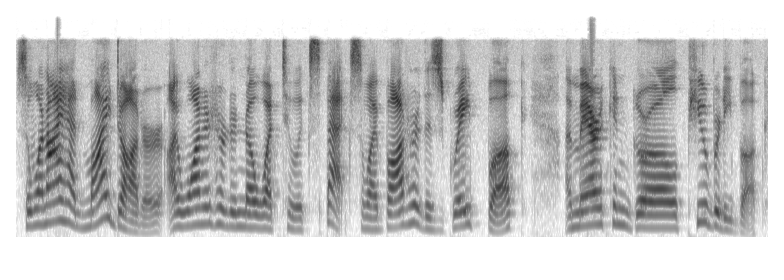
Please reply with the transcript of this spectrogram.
So when I had my daughter, I wanted her to know what to expect. So I bought her this great book, American Girl Puberty Book.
